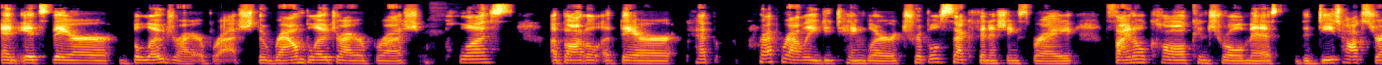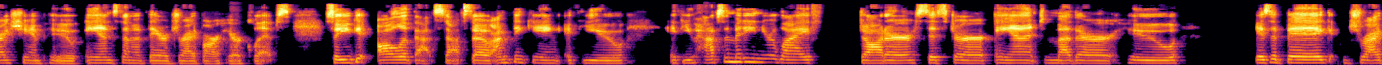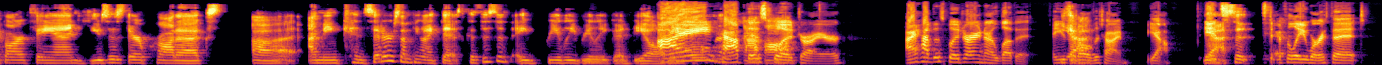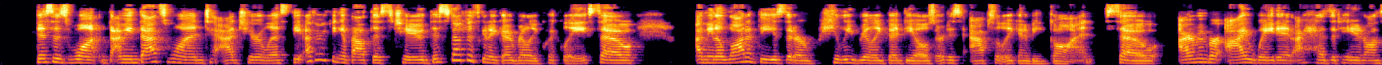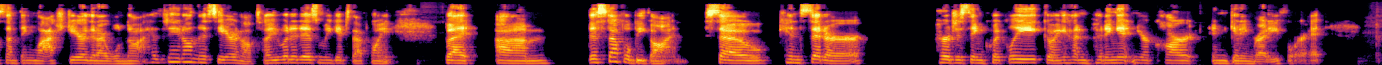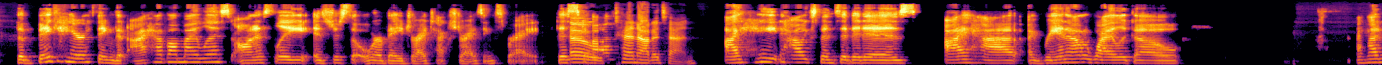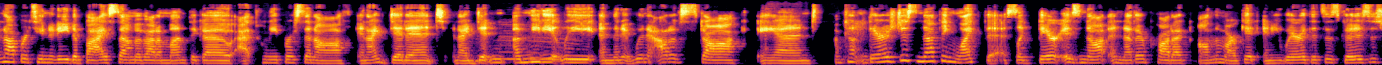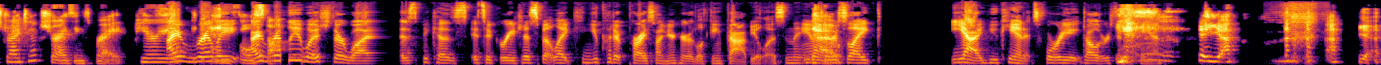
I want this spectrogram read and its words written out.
And it's their blow dryer brush, the round blow dryer brush, plus a bottle of their pep Prep Rally Detangler Triple Sec Finishing Spray, Final Call Control Mist, the Detox Dry Shampoo, and some of their Drybar hair clips. So you get all of that stuff. So I'm thinking if you if you have somebody in your life, daughter, sister, aunt, mother who is a big Drybar fan, uses their products. Uh, I mean, consider something like this because this is a really, really good deal. I mean, it's have this blow dryer. I have this blow dryer and I love it. I use it all the time. Yeah. Yeah, It's, so it's definitely worth it. this is one i mean that's one to add to your list the other thing about this too this stuff is going to go really quickly so i mean a lot of these that are really really good deals are just absolutely going to be gone so i remember i waited i hesitated on something last year that i will not hesitate on this year and i'll tell you what it is when we get to that point but um this stuff will be gone so consider purchasing quickly going ahead and putting it in your cart and getting ready for it the big hair thing that I have on my list, honestly, is just the Oribe dry texturizing spray. This Oh, stuff, 10 out of 10. I hate how expensive it is. I have, I ran out a while ago. I had an opportunity to buy some about a month ago at 20% off, and I didn't. And I didn't mm. immediately. And then it went out of stock. And I'm telling you, there's just nothing like this. Like, there is not another product on the market anywhere that's as good as this dry texturizing spray, period. I really, I stop. really wish there was because it's egregious, but like, can you put a price on your hair looking fabulous? And the answer No. is like, yeah, you can. It's $48 you can. yeah. yeah.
